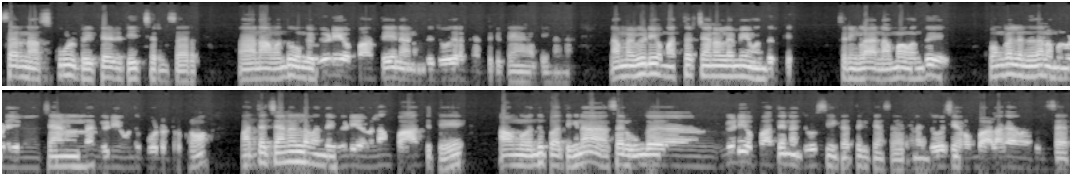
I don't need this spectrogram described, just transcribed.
சார் நான் ஸ்கூல் ரிட்டையர்டு டீச்சருங்க சார். நான் வந்து உங்கள் வீடியோ பார்த்தே நான் வந்து ஜோதிடம் கற்றுக்கிட்டேன் அப்படின்னாங்க. நம்ம வீடியோ மற்ற சேனல்லையுமே வந்திருக்கு. சரிங்களா? நம்ம வந்து பொங்கல்ல இருந்து தான் நம்மளுடைய சேனலில் வீடியோ வந்து போட்டுட்டு மற்ற சேனல்ல வந்த வீடியோவெல்லாம் பார்த்துட்டு அவங்க வந்து பார்த்தீங்கன்னா சார் உங்க வீடியோ பார்த்தே நான் ஜோசியம் கத்துக்கிட்டேன் சார் எனக்கு ஜோசியம் ரொம்ப அழகா வருது சார்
